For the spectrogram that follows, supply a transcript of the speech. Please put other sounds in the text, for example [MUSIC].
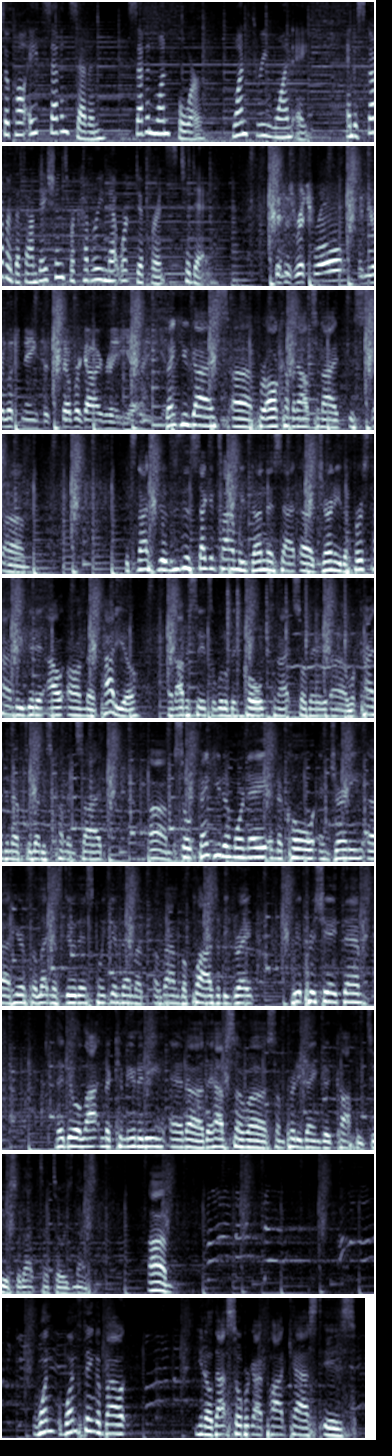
so call 877 714 1318 and discover the Foundation's Recovery Network difference today. This is Rich Roll, and you're listening to Sober Guy Radio. Thank you guys uh, for all coming out tonight. It's, um, it's nice to do. This is the second time we've done this at uh, Journey. The first time we did it out on the patio, and obviously it's a little bit cold tonight, so they uh, were kind enough to let us come inside. Um, so thank you to Mornay and Nicole and Journey uh, here for letting us do this. Can we give them a, a round of applause? It'd be great. We appreciate them. They do a lot in the community, and uh, they have some uh, some pretty dang good coffee too. So that, that's always nice. Um, one one thing about you know that sober guy podcast is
